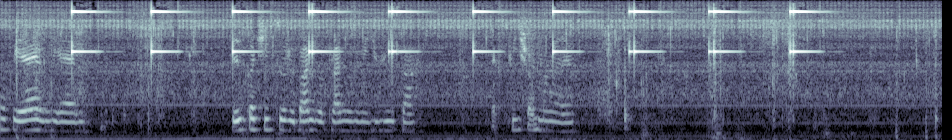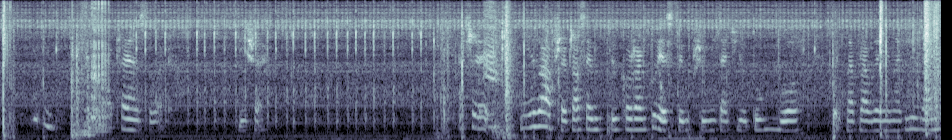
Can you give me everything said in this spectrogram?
No wiem, wiem. Tylko ci, którzy bardzo pragną mieć VIPa. Tak piszą, no ale... Ja często tak piszę. Znaczy, nie zawsze, czasem tylko żartuję z tym przywitać YouTube, bo tak naprawdę nie nagrywam.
